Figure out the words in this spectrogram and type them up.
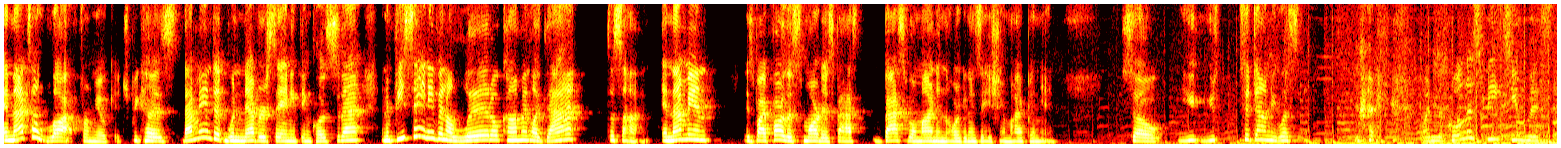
and that's a lot from Jokic because that man did, would never say anything close to that. And if he's saying even a little comment like that, it's a sign. And that man is by far the smartest bas- basketball mind in the organization, in my opinion. So you you sit down, and you listen. when Nikola speaks, you listen.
